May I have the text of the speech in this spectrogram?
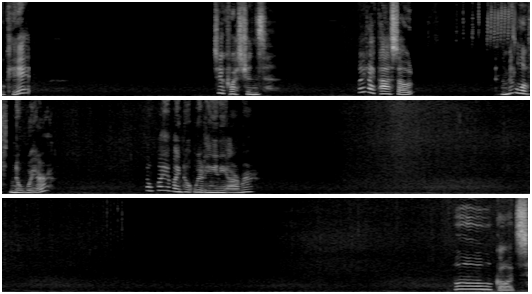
Okay. Two questions. Why did I pass out? In the middle of nowhere? And why am I not wearing any armor? Oh gods.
